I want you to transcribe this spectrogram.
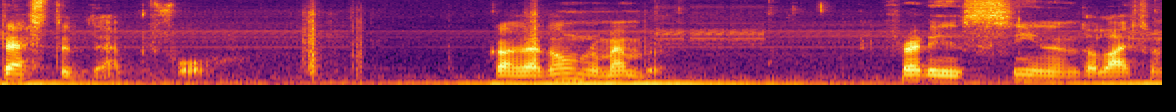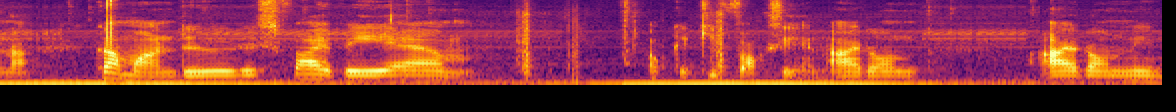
tested that before. Because I don't remember. Freddy is seen in the lights or not. Come on, dude. It's 5 a.m. Okay, keep Foxy in. I don't... I don't need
